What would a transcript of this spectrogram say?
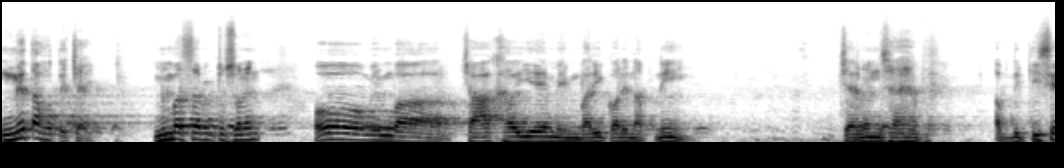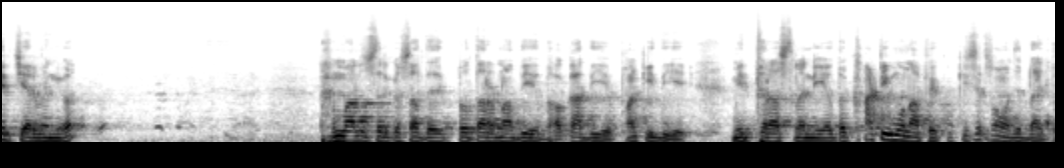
নেতা হতে চাই। মেম্বার সাহেব একটু শোনেন। ও মেম্বার, চা খাইয়ে মেম্বারই করেন আপনি। চেয়ারম্যান সাহেব, আপনি কিসের চেয়ারম্যান গো? মানুষের সাথে প্রতারণা দিয়ে, ধোকা দিয়ে, ফাঁকি দিয়ে, মিথ্যার আশ্রয় নিয়ে তো খাঁটি মুনাফেক কিসের সমাজের দায়িত্ব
